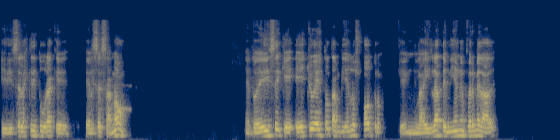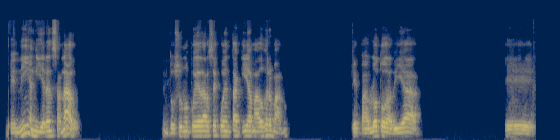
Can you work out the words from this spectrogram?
y dice la escritura que él se sanó. Entonces dice que hecho esto también los otros que en la isla tenían enfermedades, venían y eran sanados. Entonces uno puede darse cuenta aquí, amados hermanos, que Pablo todavía eh,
